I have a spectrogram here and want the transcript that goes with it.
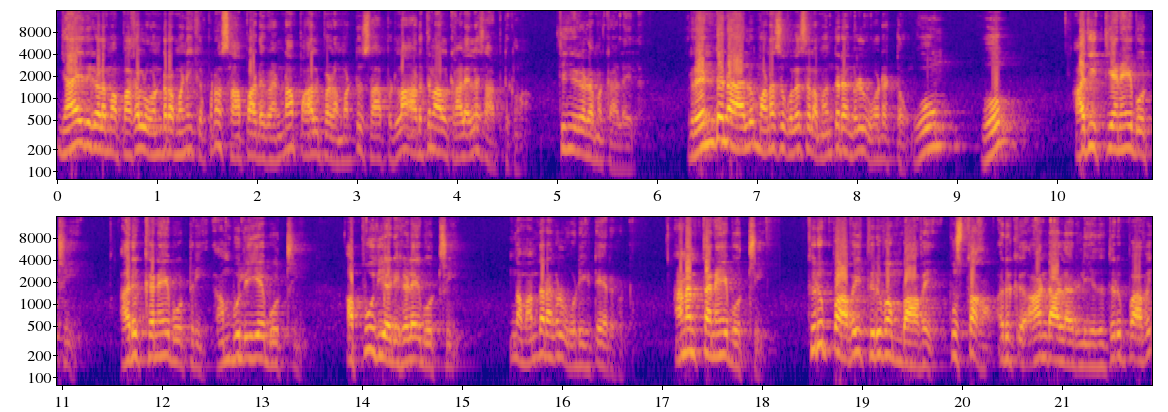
ஞாயிற்றுக்கிழமை பகல் ஒன்றரை மணிக்கு அப்புறம் சாப்பாடு வேண்டாம் பால் பழம் மட்டும் சாப்பிடலாம் அடுத்த நாள் காலையில் சாப்பிட்டுக்கலாம். திங்கக்கிழமை காலையில். ரெண்டு நாளும் மனசுக்குள்ளே சில மந்திரங்கள் ஓடட்டும். ஓம் ஓம் ஆதித்யனே போற்றி அருக்கனே போற்றி அம்புலியே போற்றி அப்பூதி அடிகளே போற்றி இந்த மந்திரங்கள் ஓடிக்கிட்டே இருக்கட்டும். அனந்தனே போற்றி. திருப்பாவை திருவம்பாவை புஸ்தகம் இருக்குது ஆண்டாள் அருளியது திருப்பாவை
